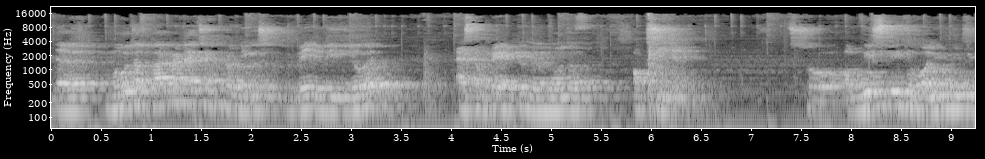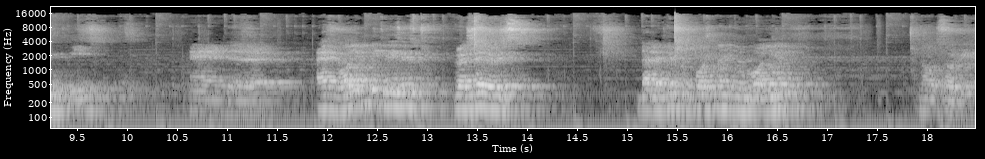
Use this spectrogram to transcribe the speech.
the moles of carbon dioxide produced will be lower as compared to the moles of oxygen. So obviously the volume will decrease and uh, as volume decreases, pressure is directly proportional to volume. Sorry.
